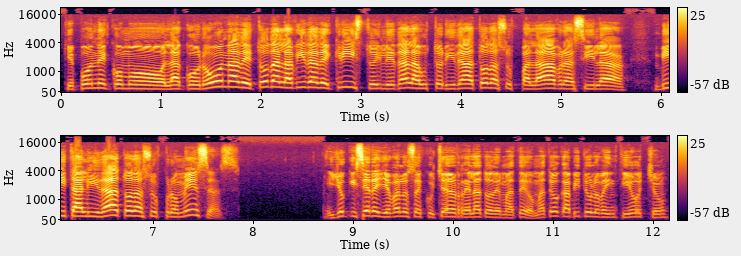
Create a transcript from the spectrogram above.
que pone como la corona de toda la vida de Cristo y le da la autoridad a todas sus palabras y la vitalidad a todas sus promesas. Y yo quisiera llevarlos a escuchar el relato de Mateo. Mateo capítulo 28.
